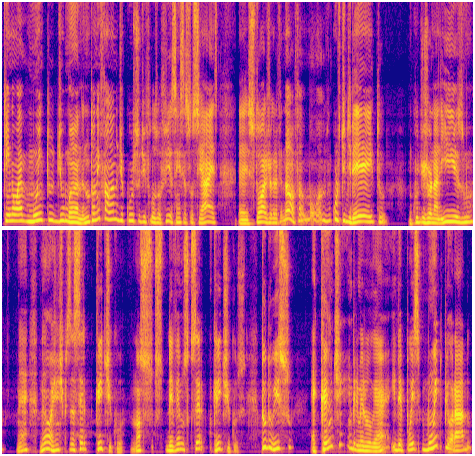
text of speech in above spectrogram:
quem não é muito de humana. Não estou nem falando de curso de filosofia, ciências sociais, é, história, geografia. Não, um curso de direito, um curso de jornalismo. Né? Não, a gente precisa ser crítico. Nós devemos ser críticos. Tudo isso é Kant, em primeiro lugar, e depois, muito piorado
